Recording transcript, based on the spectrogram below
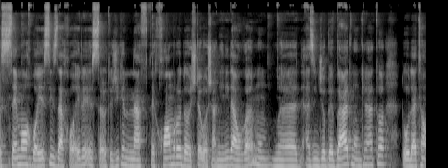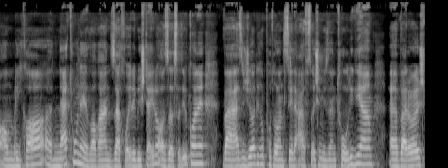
سه ماه بایستی ذخایر استراتژیک نفت خام رو داشته باشن. یعنی در واقع از اینجا به بعد ممکن حتی دولت آمریکا نتونه واقعا ذخایر بیشتری رو آزادسازی کنه و از اینجا دیگه پتانسیل افزایش میزان تولیدی هم برایش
